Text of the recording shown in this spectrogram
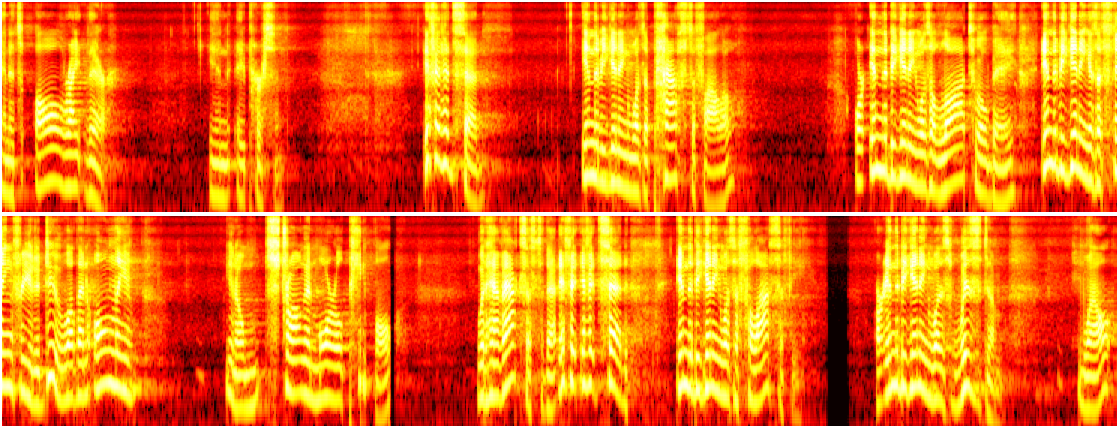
And it's all right there in a person. If it had said, in the beginning was a path to follow, or in the beginning was a law to obey, in the beginning is a thing for you to do, well, then only, you know, strong and moral people would have access to that. If it, if it said, in the beginning was a philosophy, or in the beginning was wisdom, well,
